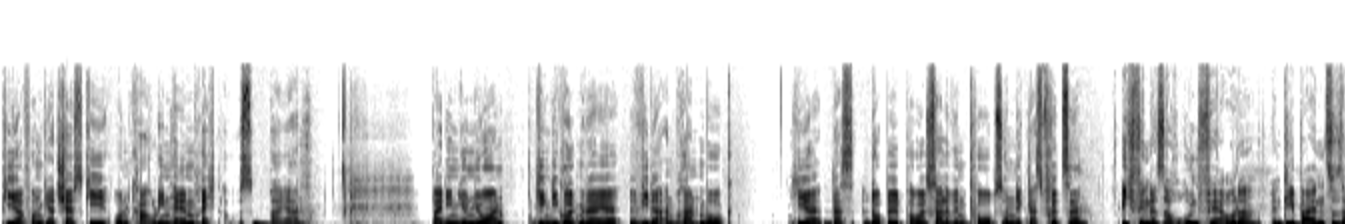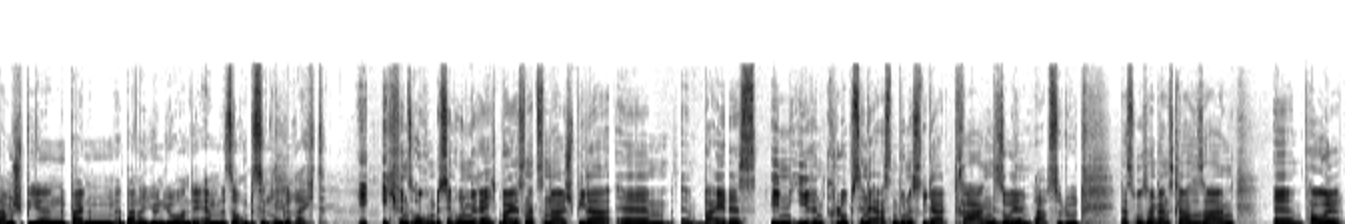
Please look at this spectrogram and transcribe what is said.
Pia von Gerczewski und Caroline Helmbrecht aus Bayern. Bei den Junioren ging die Goldmedaille wieder an Brandenburg. Hier das Doppel Paul Sullivan Popes und Niklas Fritze. Ich finde das auch unfair, oder? Wenn die beiden zusammenspielen bei, einem, bei einer Junioren-DM, das ist auch ein bisschen ungerecht. Ich, ich finde es auch ein bisschen ungerecht. Beides Nationalspieler, ähm, beides in ihren Clubs in der ersten Bundesliga tragende Säulen. Absolut. Das muss man ganz klar so sagen. Äh, Paul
